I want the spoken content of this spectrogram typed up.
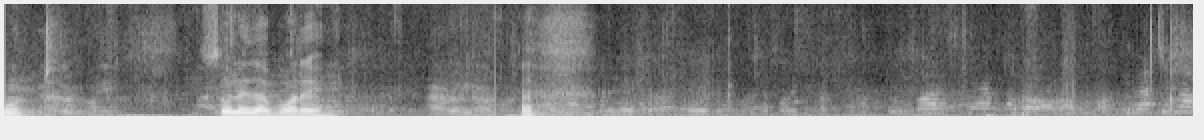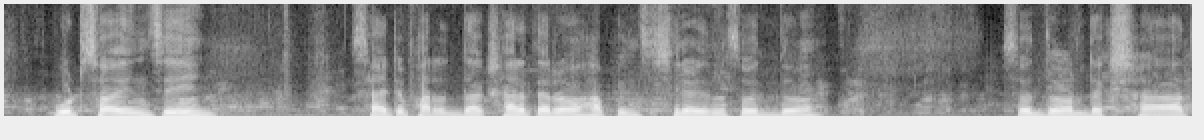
উঠ চলে যা পরে। ফুট ছয় ইঞ্চি সাইডে ফারার দাগ সাড়ে তেরো, হাফ ইঞ্চি সিলাই জন্য চোদ্দ চোদ্দ অর্ধেক সাত।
